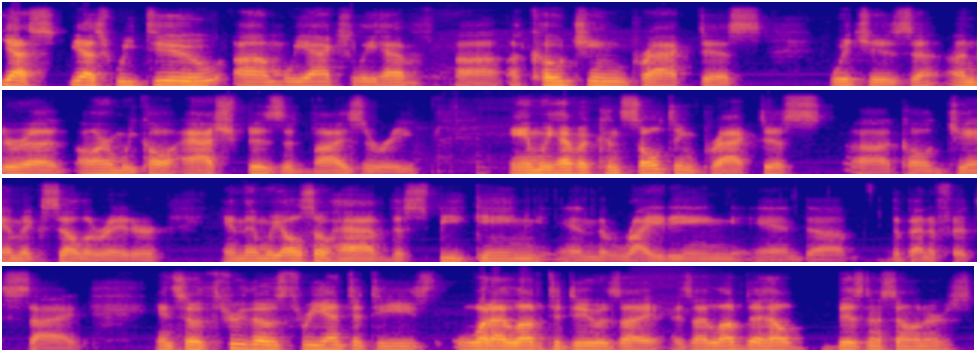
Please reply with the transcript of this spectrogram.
Yes, yes, we do. Um, we actually have uh, a coaching practice, which is under an arm we call AshBiz Advisory, and we have a consulting practice called Jam Accelerator and then we also have the speaking and the writing and uh, the benefits side. And so through those three entities what i love to do is i is i love to help business owners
